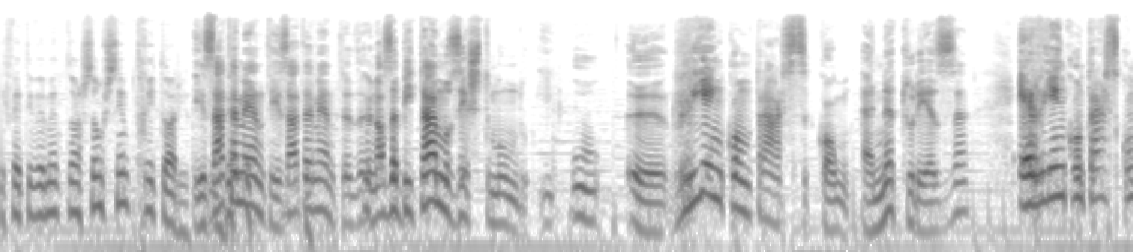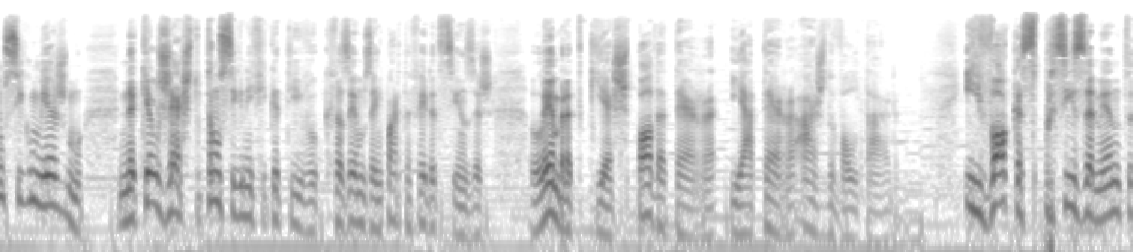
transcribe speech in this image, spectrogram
efetivamente nós somos sempre território. Exatamente, exatamente. nós habitamos este mundo e o uh, reencontrar-se com a natureza é reencontrar-se consigo mesmo. Naquele gesto tão significativo que fazemos em Quarta-feira de Cinzas, lembra-te que és pó da terra e à terra has de voltar evoca-se precisamente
